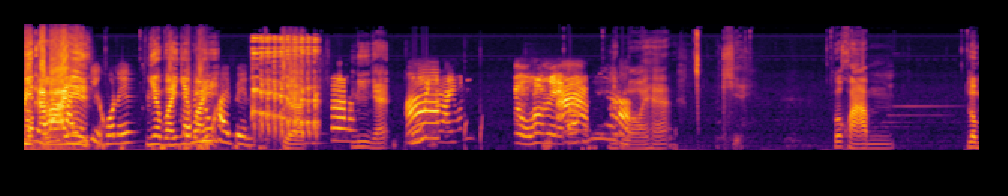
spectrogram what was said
ผิดอะไร ม่กี่คนเองเงียบไว้เงียบไม่ไว้รู้ใครเป็นเผื่อนี่ไงอ้าวอะไรวะนี่อยู่ห้องพยาบาลเรียบร้อยฮะโอเคเพื่อความลม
